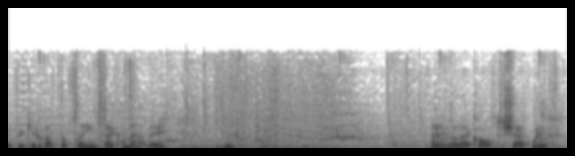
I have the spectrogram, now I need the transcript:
Can't forget about the flames that come out, eh? I didn't know that caused a shockwave.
